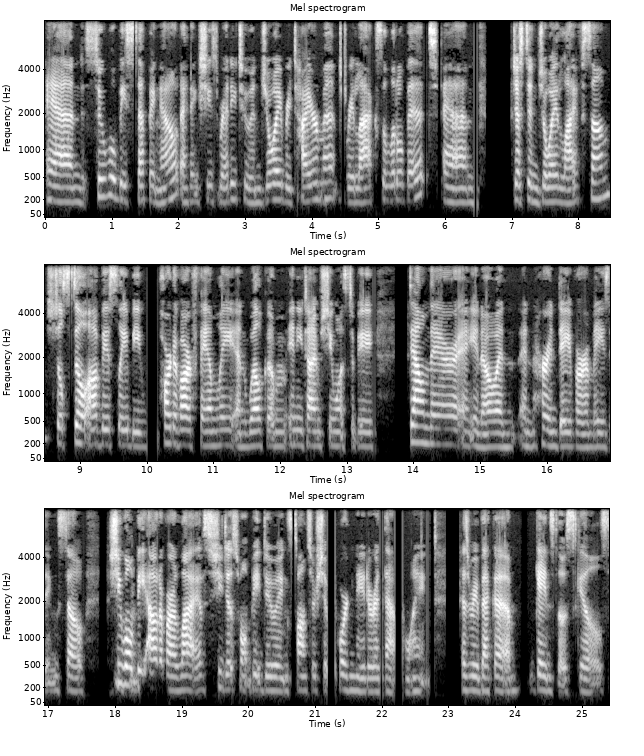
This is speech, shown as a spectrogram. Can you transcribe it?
And Sue will be stepping out. I think she's ready to enjoy retirement, relax a little bit, and just enjoy life some. She'll still obviously be part of our family and welcome anytime she wants to be down there and you know and and her and Dave are amazing. So she won't mm-hmm. be out of our lives. She just won't be doing sponsorship coordinator at that point as Rebecca gains those skills.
